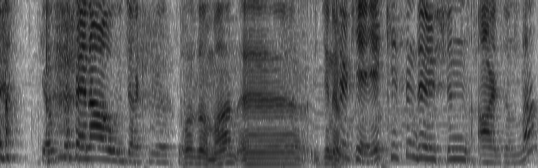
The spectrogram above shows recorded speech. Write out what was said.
Yoksa fena olacak burası. O zaman eee, yine Türkiye'ye kesin dönüşün ardından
